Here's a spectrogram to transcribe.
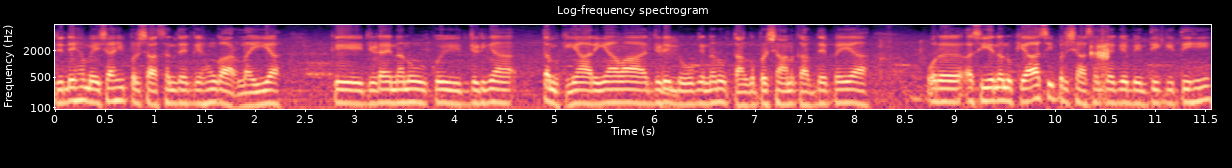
ਜਿਨੇ ਹਮੇਸ਼ਾ ਹੀ ਪ੍ਰਸ਼ਾਸਨ ਦੇ ਅੱਗੇ ਹੁੰਗਾਰ ਲਾਈ ਆ, ਕਿ ਜਿਹੜਾ ਇਹਨਾਂ ਨੂੰ ਕੋਈ ਜਿਹੜੀਆਂ ਧਮਕੀਆਂ ਆ ਰਹੀਆਂ ਵਾ, ਜਿਹੜੇ ਲੋਕ ਇਹਨਾਂ ਨੂੰ ਤੰਗ ਪਰੇਸ਼ਾਨ ਕਰਦੇ ਪਏ ਆ, ਔਰ ਅਸੀਂ ਇਹਨਾਂ ਨੂੰ ਕਿਹਾ ਸੀ ਪ੍ਰਸ਼ਾਸਨ ਦੇ ਅੱਗੇ ਬੇਨਤੀ ਕੀਤੀ ਸੀ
